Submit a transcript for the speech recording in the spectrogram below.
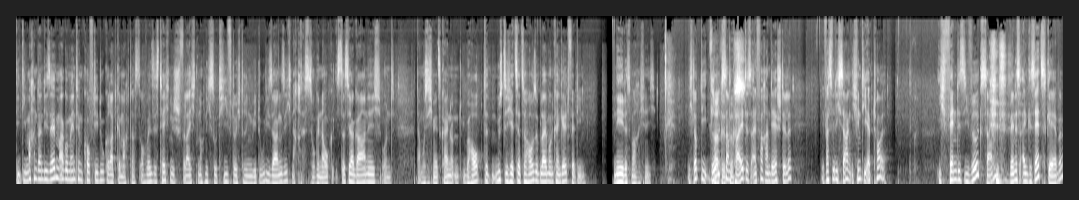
Die, die machen dann dieselben Argumente im Kopf, die du gerade gemacht hast, auch wenn sie es technisch vielleicht noch nicht so tief durchdringen wie du. Die sagen sich, ach, das so genau ist das ja gar nicht und da muss ich mir jetzt keinen und überhaupt müsste ich jetzt ja zu Hause bleiben und kein Geld verdienen. Nee, das mache ich nicht. Ich glaube, die Wirksamkeit ist einfach an der Stelle, was will ich sagen? Ich finde die App toll ich fände sie wirksam, wenn es ein Gesetz gäbe,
